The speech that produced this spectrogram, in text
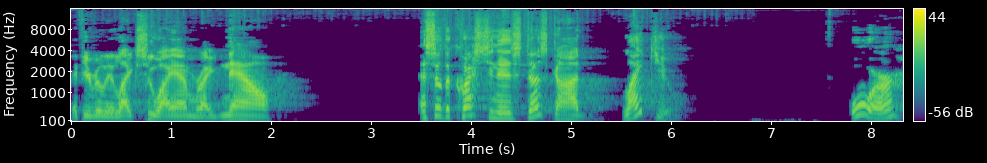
if he really likes who I am right now. And so the question is, does God like you? Or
